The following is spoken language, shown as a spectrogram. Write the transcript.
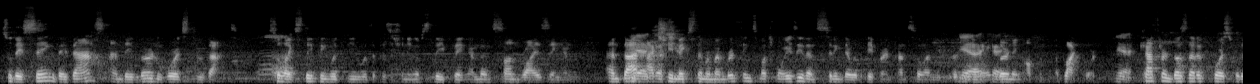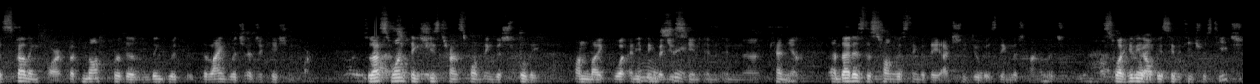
So they sing, they dance, and they learn words through that. So like sleeping would be with the positioning of sleeping, and then sun rising, and and that Yeah, actually makes them remember things much more easily than sitting there with a paper and pencil and you Yeah, know, okay. learning off of a blackboard. Yeah. Catherine does that, of course, for the spelling part, but not for the language, the language education part. So that's one thing she's transformed English fully, unlike what anything Oh, that you sweet. see in, in uh, Kenya. And that is the strongest thing that they actually do is the English language. Swahili, obviously, the teachers teach,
